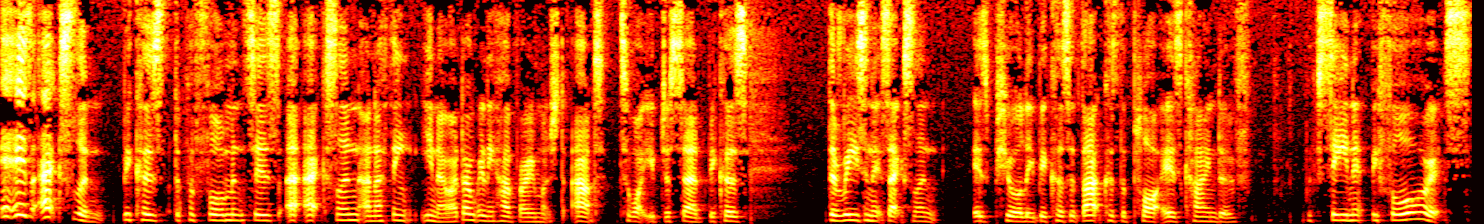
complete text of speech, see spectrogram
It is excellent because the performances are excellent, and I think you know I don't really have very much to add to what you've just said because the reason it's excellent is purely because of that, because the plot is kind of we've seen it before. It's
